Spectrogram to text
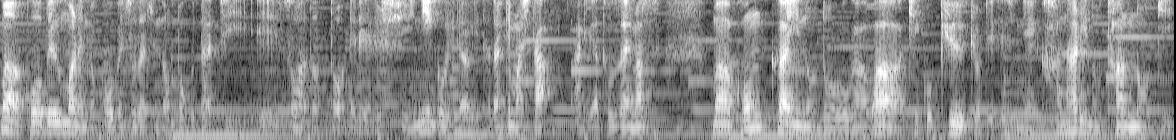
まあ、神戸生まれの神戸育ちの僕たち、えー、ソア .llc にご依頼をいただきました。ありがとうございます。まあ、今回の動画は結構急遽でですねかなりの堪能期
